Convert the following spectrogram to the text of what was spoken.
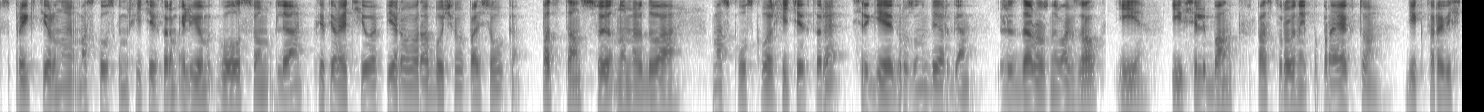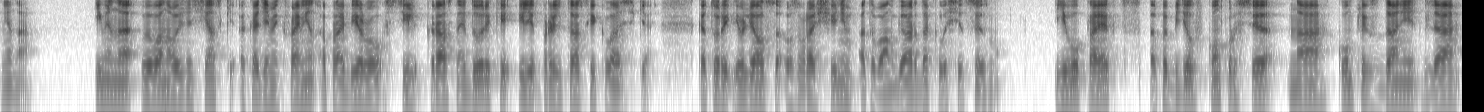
спроектированную московским архитектором Ильей Голосовым для кооператива первого рабочего поселка. Подстанцию номер два московского архитектора Сергея Грузенберга, железнодорожный вокзал и Ивсельбанк, построенный по проекту Виктора Веснина. Именно в Ивано-Вознесенске академик Фомин опробировал стиль красной дорики или пролетарской классики, который являлся возвращением от авангарда к классицизму. Его проект э, победил в конкурсе на комплекс зданий для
